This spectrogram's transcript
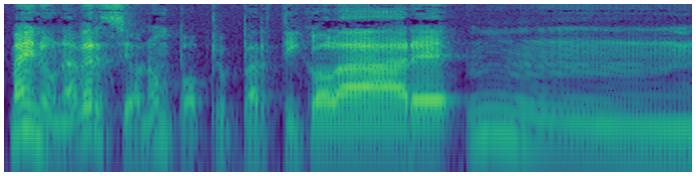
ma in una versione un po' più particolare. Mm.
